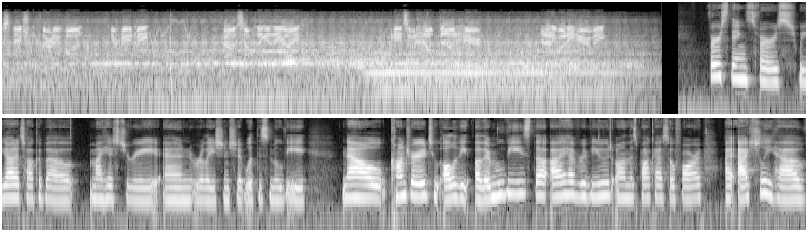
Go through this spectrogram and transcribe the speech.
Station 31. You read me? Something in the ice. We need some help down here. First things first, we got to talk about my history and relationship with this movie. Now, contrary to all of the other movies that I have reviewed on this podcast so far, I actually have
